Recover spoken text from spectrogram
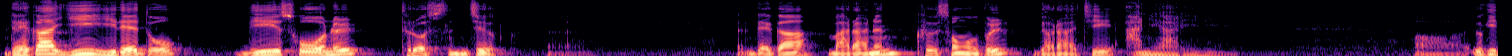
내가 이 일에도 네 소원을 들었은즉 어, 내가 말하는 그 성읍을 멸하지 아니하리니 어, 여기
